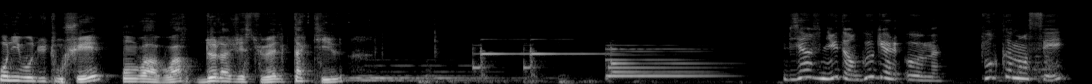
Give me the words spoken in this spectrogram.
Au niveau du toucher, on va avoir de la gestuelle tactile. Bienvenue dans Google Home. Pour commencer,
